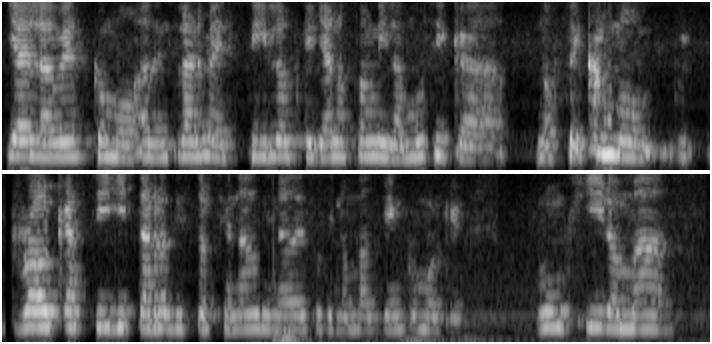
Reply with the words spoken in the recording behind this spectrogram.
Y a la vez como adentrarme a estilos que ya no son ni la música, no sé, como rock así, guitarras distorsionadas ni nada de eso, sino más bien como que un giro más,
